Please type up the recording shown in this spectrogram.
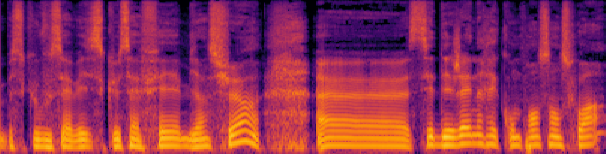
parce que vous savez ce que ça fait, bien sûr, euh, c'est déjà une récompense en soi?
